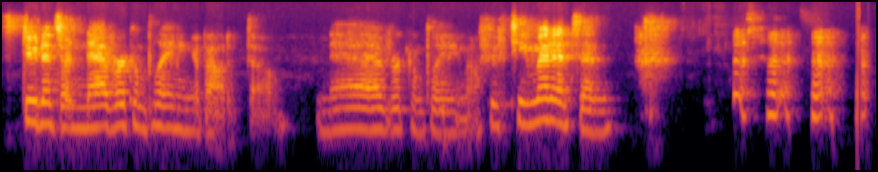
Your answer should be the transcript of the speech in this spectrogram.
Students are never complaining about it though. Never complaining about 15 minutes and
